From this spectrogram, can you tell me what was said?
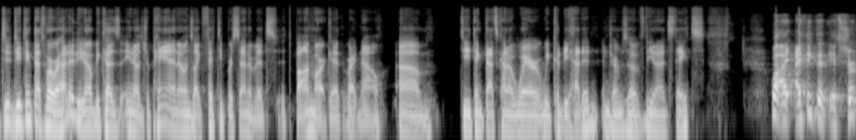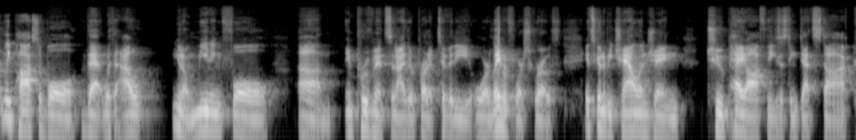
Do, do you think that's where we're headed? You know because you know japan owns like 50% of its its bond market right now. Um do you think that's kind of where we could be headed in terms of the United States? Well, I, I think that it's certainly possible that without you know meaningful um, improvements in either productivity or labor force growth, it's going to be challenging to pay off the existing debt stock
